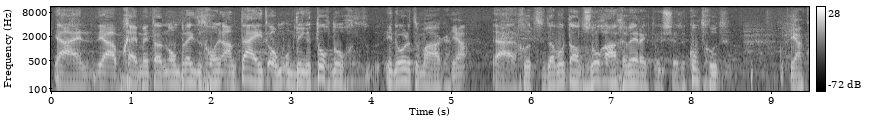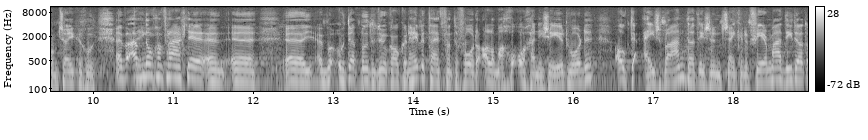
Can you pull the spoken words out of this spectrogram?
Ja. en ja, op een gegeven moment dan ontbreekt het gewoon aan tijd om, om dingen toch nog in orde te maken. Ja. Ja, goed, daar wordt dan nog aan gewerkt, dus eh, dat komt goed. Ja, komt zeker goed. En nog een vraagje. eh, eh, eh, dat moet natuurlijk ook een hele tijd van tevoren allemaal georganiseerd worden. Ook de ijsbaan, dat is een, zeker een firma die dat,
